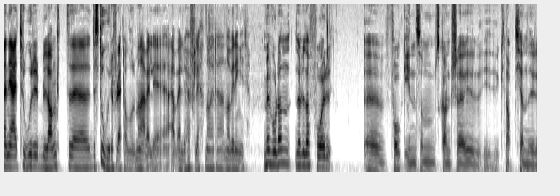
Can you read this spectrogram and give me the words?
men jeg tror langt det store flertallet nordmenn er veldig, er veldig høflige når, når vi ringer. Men hvordan, når du da får folk inn som kanskje knapt kjenner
